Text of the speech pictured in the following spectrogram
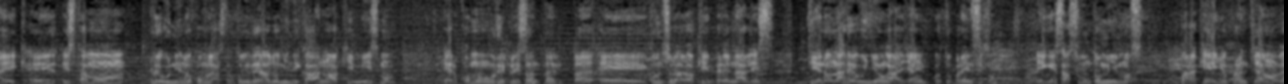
eh, estamos reuniendo con las autoridades dominicanas aquí mismo. Él como representante eh, consulado aquí en Pedernales tiene una reunión allá en Puerto Príncipe en ese asunto mismo para que ellos plantearon el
